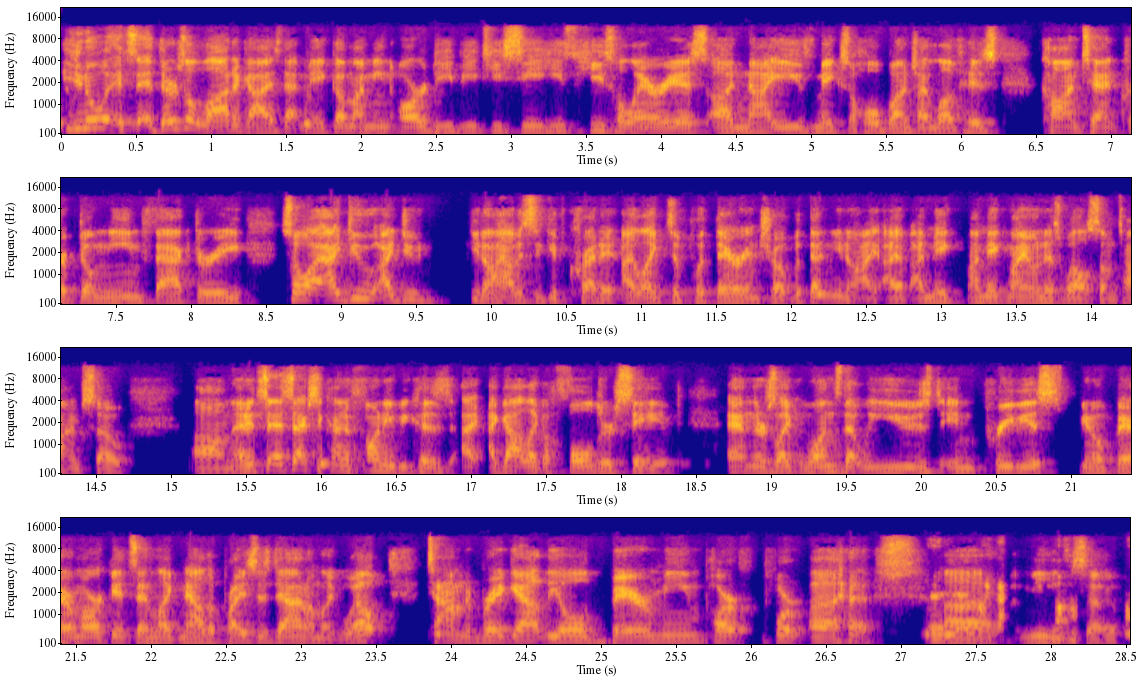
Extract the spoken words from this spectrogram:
You know, it's there's a lot of guys that make them. I mean, RDBTC, he's he's hilarious. Uh, Naive makes a whole bunch. I love his content. Crypto Meme Factory. So I, I do I do you know, I obviously give credit. I like to put their intro, but then you know, I I make I make my own as well sometimes. So um, and it's it's actually kind of funny because I, I got like a folder saved, and there's like ones that we used in previous you know bear markets, and like now the price is down. I'm like, well, time to break out the old bear meme part for uh, uh meme. So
